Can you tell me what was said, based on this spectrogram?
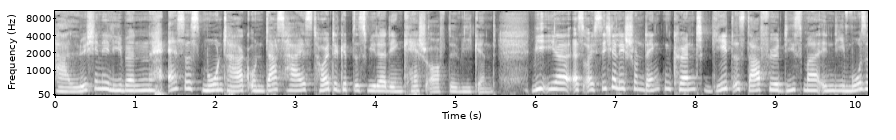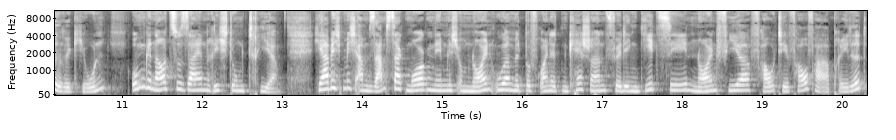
Hallöchen, ihr Lieben. Es ist Montag und das heißt, heute gibt es wieder den Cash of the Weekend. Wie ihr es euch sicherlich schon denken könnt, geht es dafür diesmal in die Moselregion, um genau zu sein Richtung Trier. Hier habe ich mich am Samstagmorgen nämlich um 9 Uhr mit befreundeten Cashern für den GC94 VTV verabredet.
